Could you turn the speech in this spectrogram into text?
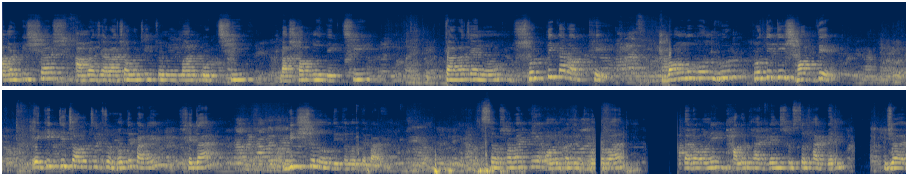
আমার বিশ্বাস আমরা যারা চলচ্চিত্র নির্মাণ করছি বা স্বপ্ন দেখছি, তারা যেন সত্যিকার অর্থে বঙ্গবন্ধুর প্রতিটি শব্দের এক একটি চলচ্চিত্র হতে পারে, সেটা বিশ্বনন্দিত হতে পারে। সো সবাইকে অনেক অনেক ধন্যবাদ। আপনারা অনেক ভালো থাকবেন সুস্থ থাকবেন জয়।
